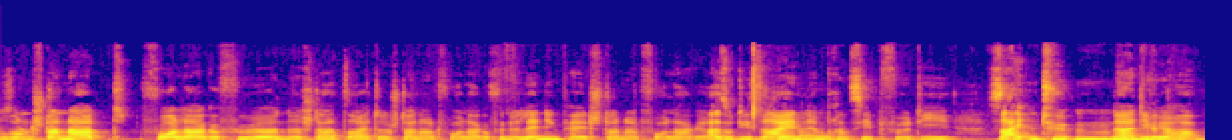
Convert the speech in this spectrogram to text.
so eine Standardvorlage für eine Startseite, Standardvorlage für eine Landingpage, Standardvorlage, also Design Genau. im Prinzip für die Seitentypen, ne, die wir Genau. haben.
